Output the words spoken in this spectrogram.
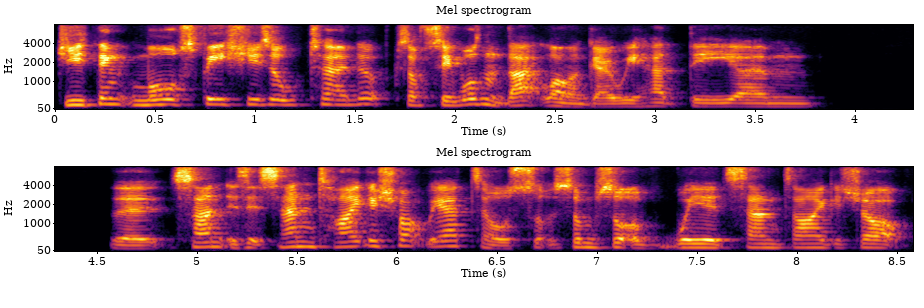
Do you think more species all turned up? Because obviously, it wasn't that long ago we had the um the sand is it sand tiger shark we had or some sort of weird sand tiger shark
